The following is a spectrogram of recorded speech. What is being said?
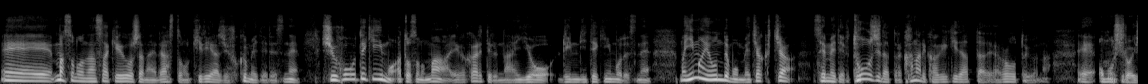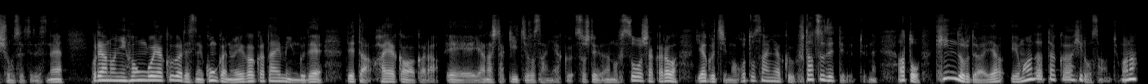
えーまあ、その情け容赦ないラストの切れ味含めてですね。手法的にもあとそのまあ描かれている内容倫理的にもですね、まあ、今読んでもめちゃくちゃ攻めてる。当時だったらかなり過激だったであろうというような、えー面白い小説ですね。これあの日本語訳がですね今回の映画化タイミングで出た早川から、えー柳下喜一郎さん役そしてあの不走者からは矢口誠さん役2つ出てるっていうね。あと Kindle では山田隆弘さんっていうかな？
